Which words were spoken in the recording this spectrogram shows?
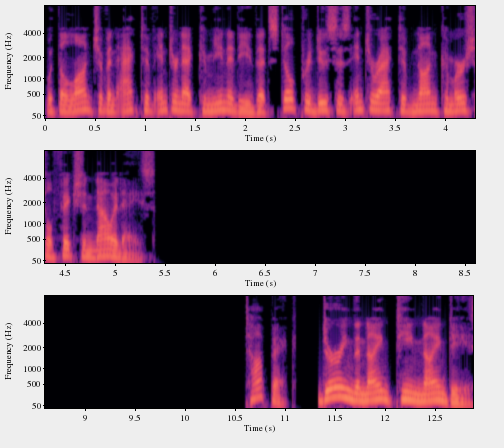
with the launch of an active Internet community that still produces interactive non-commercial fiction nowadays. Topic during the 1990s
